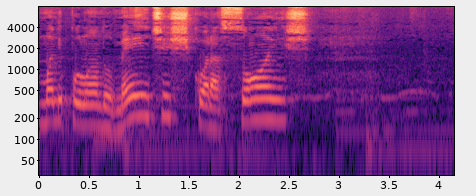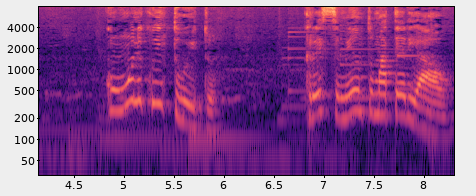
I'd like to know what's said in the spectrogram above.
manipulando mentes, corações, com um único intuito: crescimento material,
